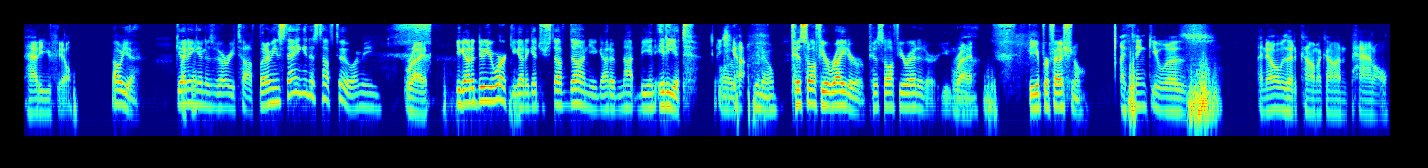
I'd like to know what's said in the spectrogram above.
How do you feel? Oh yeah, getting Like- in is very tough, but I mean staying in is tough too. I mean. Right. you got to do your work. You got to get your stuff done. You got to not be an idiot. Or, Yeah. You know, piss off your writer or piss off your editor. You Right. uh, be a professional. I think it was. I know it was at a Comic Con panel,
